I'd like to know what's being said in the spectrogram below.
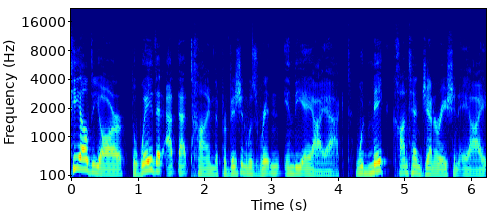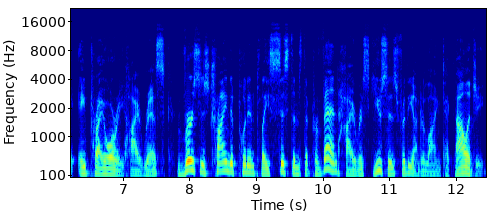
TLDR, the way that at that time the provision was written in the AI Act would make content generation AI a priori high risk versus trying to put in place systems that prevent high risk uses for the underlying technology.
